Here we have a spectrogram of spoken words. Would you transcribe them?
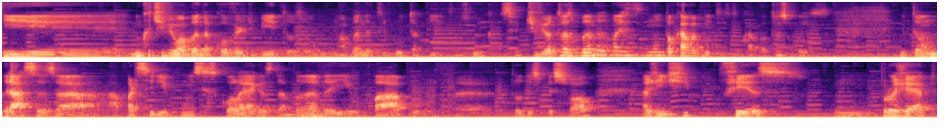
e nunca tive uma banda cover de Beatles ou uma banda tributo a Beatles, nunca. Eu tive outras bandas, mas não tocava Beatles, tocava outras coisas. Então, graças à, à parceria com esses colegas da banda aí, o Pablo, é, todo esse pessoal, a gente fez um projeto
